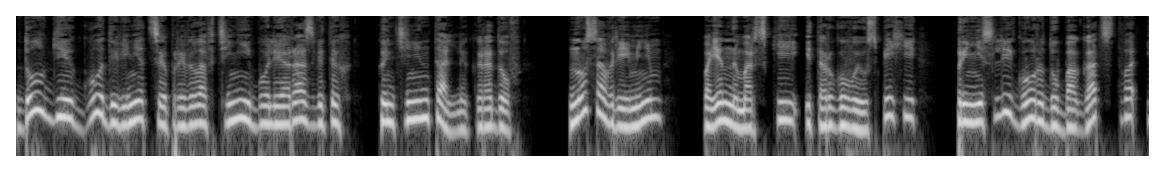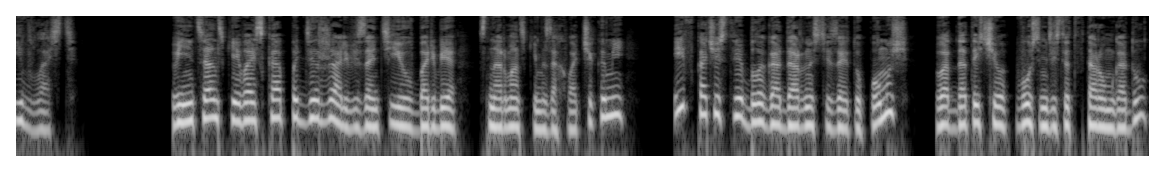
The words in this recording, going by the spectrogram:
Долгие годы Венеция провела в тени более развитых континентальных городов, но со временем военно-морские и торговые успехи принесли городу богатство и власть. Венецианские войска поддержали Византию в борьбе с нормандскими захватчиками и в качестве благодарности за эту помощь в 1082 году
